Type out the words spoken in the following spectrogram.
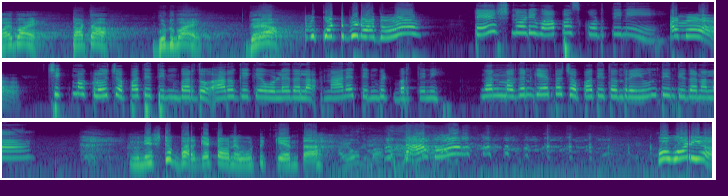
Bye bye tata good boy ಗಯಾ ಇವನೆಷ್ಟು ಬರ್ಗೆಟ್ಟವನೆ ಊಟಕ್ಕೆ ಅಂತ? ಓ ಓರಿಯೋ?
